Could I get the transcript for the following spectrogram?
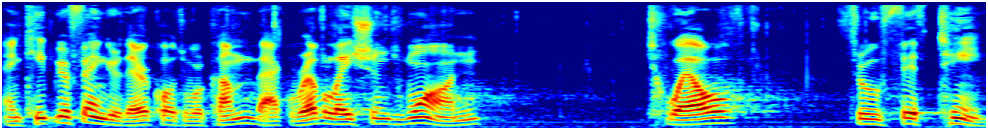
and keep your finger there because we're coming back. Revelations 1 12 through 15.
